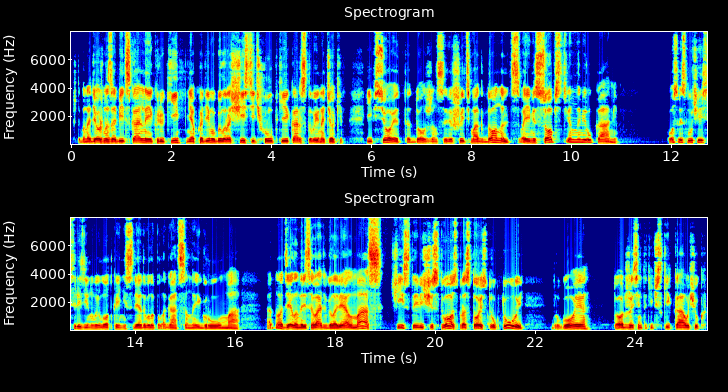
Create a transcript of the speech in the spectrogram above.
Чтобы надежно забить скальные крюки, необходимо было расчистить хрупкие карстовые натеки. И все это должен совершить Макдональд своими собственными руками. После случая с резиновой лодкой не следовало полагаться на игру ума. Одно дело нарисовать в голове алмаз — чистое вещество с простой структурой, другое — тот же синтетический каучук,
